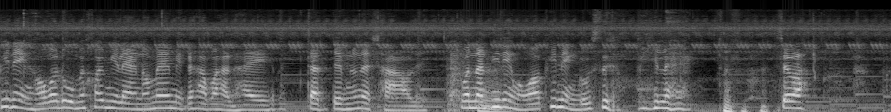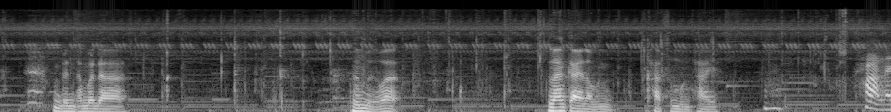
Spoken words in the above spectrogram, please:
พี่เน่งเขาก็ดูไม่ค่อยมีแรงเนาะแม่เมย์ก็ทำอาหารไทยจัดเต็มตั้งแต่เช้าเลย วันนั้นพี่เน่งบอกว่าพี่เน่งรู้สึกมีแรงใช่ปะมันเป็นธรรมดามันเหมือนว่า ร่างกายเรามันขาดสมุนไพรขาดอะไร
